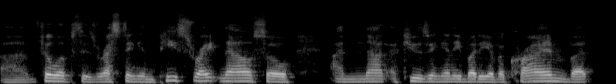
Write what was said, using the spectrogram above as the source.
Uh, Phillips is resting in peace right now, so I'm not accusing anybody of a crime, but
